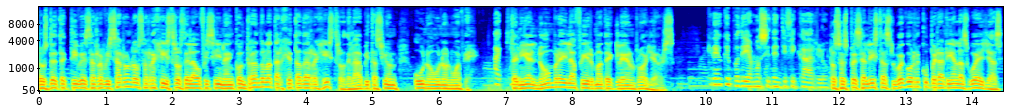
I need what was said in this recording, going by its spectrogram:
Los detectives revisaron los registros de la oficina encontrando la tarjeta de registro de la habitación 119. Tenía el nombre y la firma de Glenn Rogers. Creo que podríamos identificarlo. Los especialistas luego recuperarían las huellas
